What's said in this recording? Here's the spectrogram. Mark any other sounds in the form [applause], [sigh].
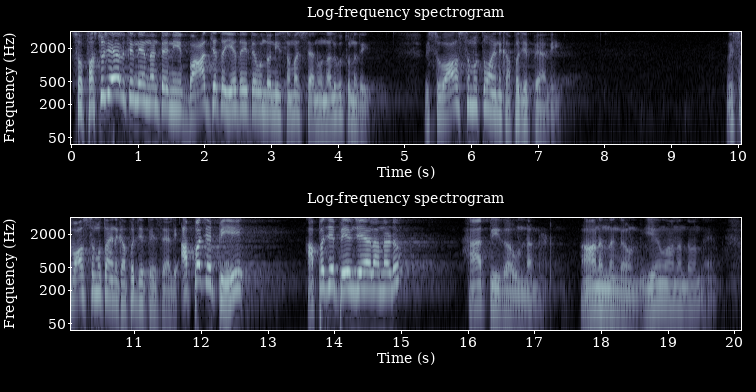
So first చేయాల్సింది ఏంటంటే నీ బాధ్యత ఏదైతే ఉందో నీ సమస్య నువ్వు నలుగుతున్నది. విశ్వాసముతో ఆయనకు అప్పజెప్పేయాలి. విశ్వాసముతో ఆయనకు అప్పజెప్పేసేయాలి. అప్పజెప్పి అప్పజెప్పి ఏం చేయాలన్నాడు హ్యాపీగా ఉండన్నాడు ఆనందంగా ఉండు. ఏం ఆనందం అన్నాయి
